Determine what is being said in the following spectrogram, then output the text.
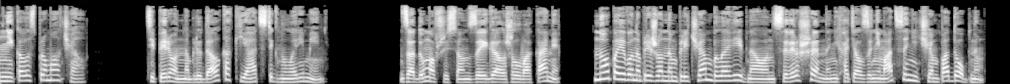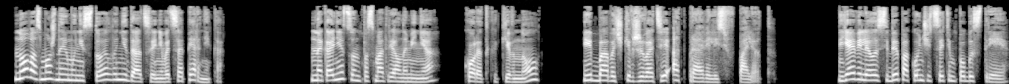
Николас промолчал. Теперь он наблюдал, как я отстегнула ремень. Задумавшись, он заиграл желваками, но по его напряженным плечам было видно, он совершенно не хотел заниматься ничем подобным. Но, возможно, ему не стоило недооценивать соперника. Наконец он посмотрел на меня, коротко кивнул, и бабочки в животе отправились в полет. Я велела себе покончить с этим побыстрее,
